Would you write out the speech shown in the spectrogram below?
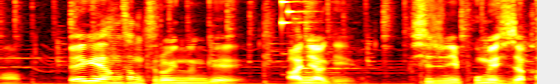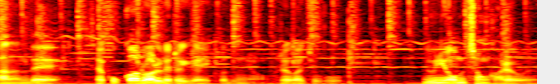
아, 백에 항상 들어있는 게 안약이에요. 시즌이 봄에 시작하는데 제가 꽃가루 알레르기가 있거든요. 그래가지고 눈이 엄청 가려워요.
